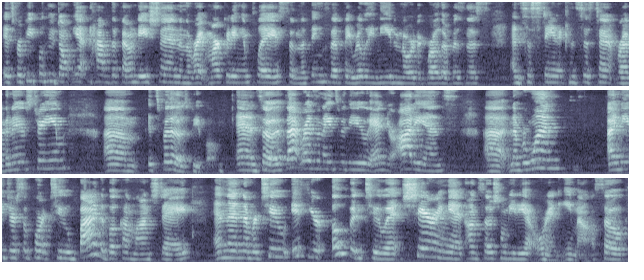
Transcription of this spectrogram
It's for people who don't yet have the foundation and the right marketing in place and the things that they really need in order to grow their business and sustain a consistent revenue stream. Um, it's for those people. And so if that resonates with you and your audience, uh, number one, I need your support to buy the book on launch day. And then number two, if you're open to it, sharing it on social media or in email. So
